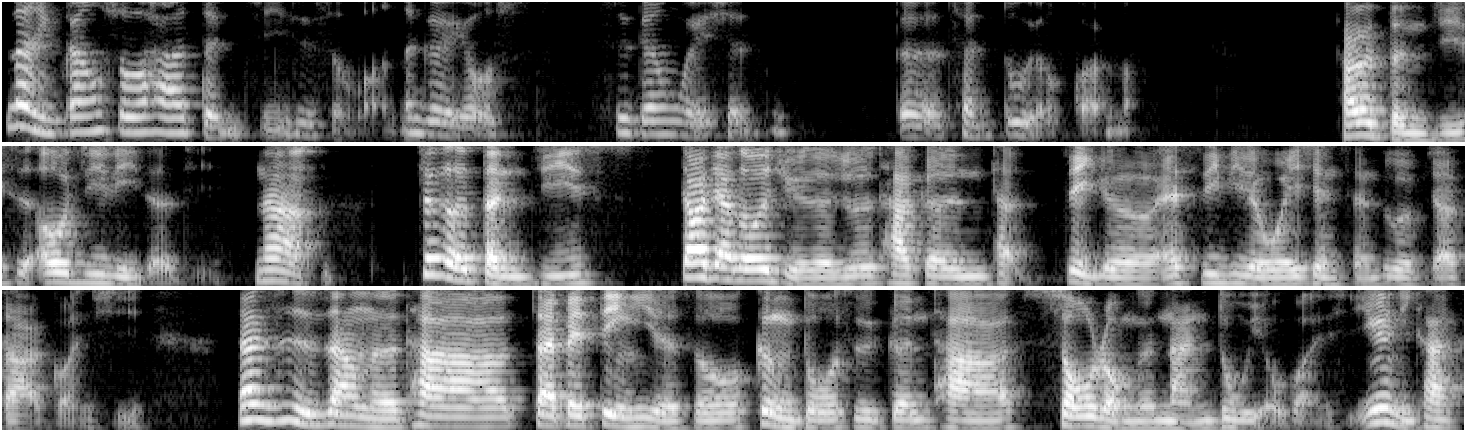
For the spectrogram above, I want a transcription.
那你刚说他的等级是什么？那个有是跟危险的程度有关吗？它的等级是欧基里德级。那这个等级大家都会觉得，就是它跟它这个 SCP 的危险程度有比较大的关系。但事实上呢，它在被定义的时候，更多是跟它收容的难度有关系。因为你看，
